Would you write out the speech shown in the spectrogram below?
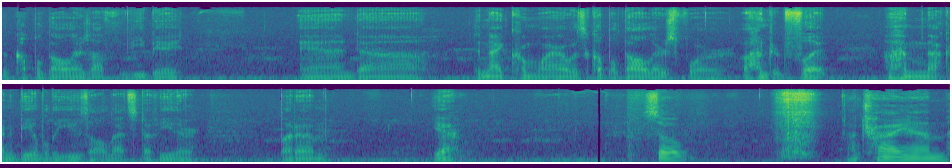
a couple dollars off of eBay, and uh, the nichrome wire was a couple dollars for a hundred foot. I'm not going to be able to use all that stuff either, but um, yeah. So I'll try um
